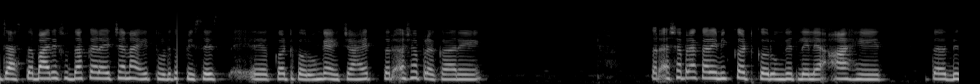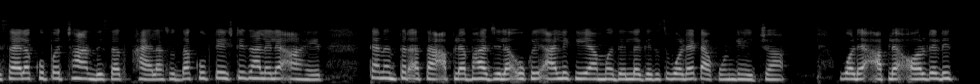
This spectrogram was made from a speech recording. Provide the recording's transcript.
जास्त बारीकसुद्धा करायच्या नाहीत. थोडे पीसेस कट करून घ्यायचे आहेत. तर अशा प्रकारे तर अशा प्रकारे मी कट करून घेतलेल्या आहेत. तर दिसायला खूपच छान दिसतात. खायलासुद्धा खूप टेस्टी झालेल्या आहेत. त्यानंतर आता आपल्या भाजीला उकळी आली की यामध्ये लगेचच वड्या टाकून घ्यायच्या. वड्या आपल्या ऑलरेडीच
